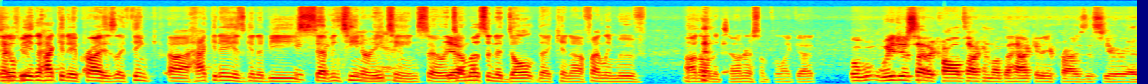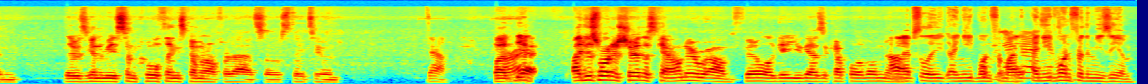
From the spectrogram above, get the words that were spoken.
It'll be year. the Hackaday Prize. I think uh, Hackaday is going to be It's 17 or 16, yeah. 18, so it's Yeah. almost an adult that can uh, finally move out on its own or something like that. But we just had a call talking about the Hackaday Prize this year, and there's going to be some cool things coming out for that. So stay tuned. Yeah. But All right. yeah, I just want to share this calendar. Um, Phil, I'll get you guys a couple of them. And Uh, absolutely, I need one for my. I need one for the museum.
